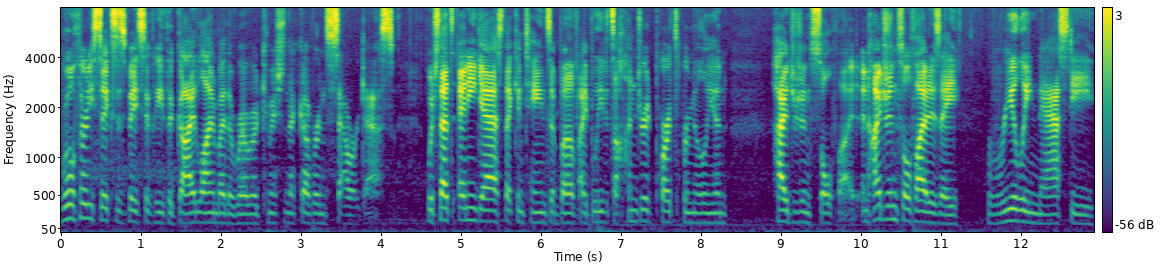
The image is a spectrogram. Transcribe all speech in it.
Rule 36 is basically the guideline by the Railroad Commission that governs sour gas, which that's any gas that contains above, I believe it's 100 parts per million hydrogen sulfide. And hydrogen sulfide is a really nasty,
